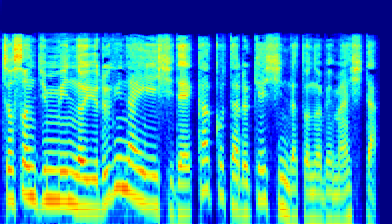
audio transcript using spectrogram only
朝鮮人民の揺るぎない意志で確固たる決心だと述べました。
